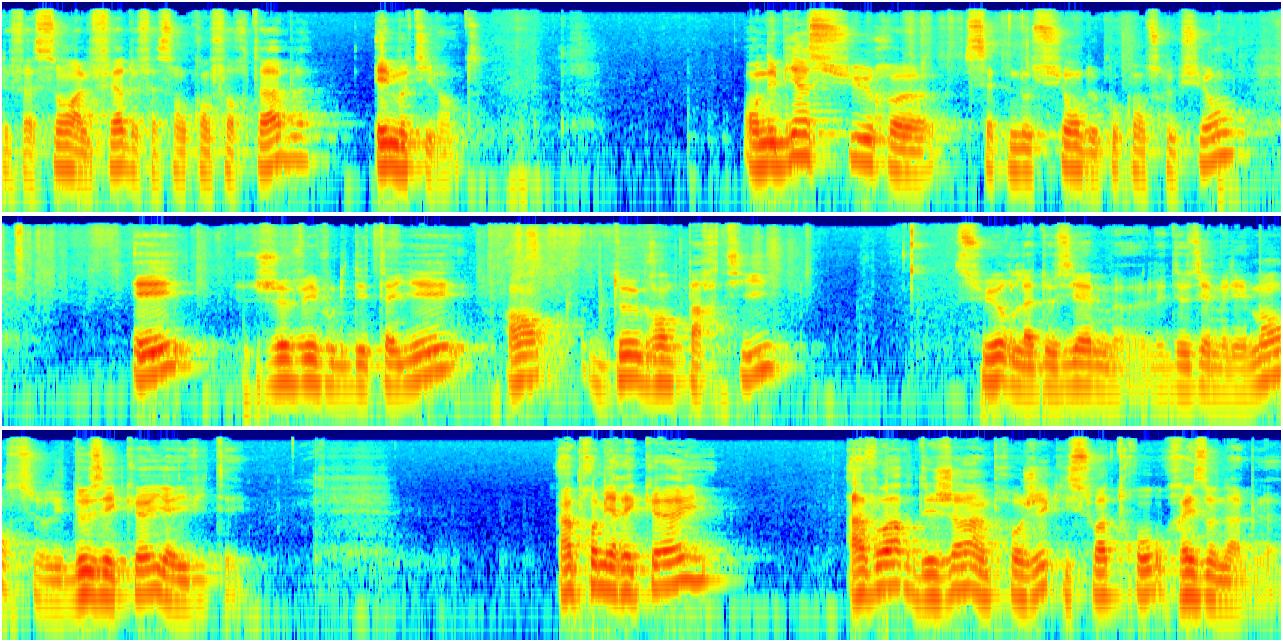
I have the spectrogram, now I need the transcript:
de façon à le faire de façon confortable et motivante. On est bien sur euh, cette notion de co-construction et je vais vous le détailler en deux grandes parties sur la deuxième, les sur les deux écueils à éviter. Un premier écueil, avoir déjà un projet qui soit trop raisonnable,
